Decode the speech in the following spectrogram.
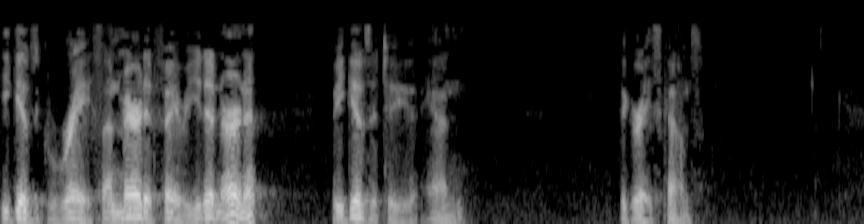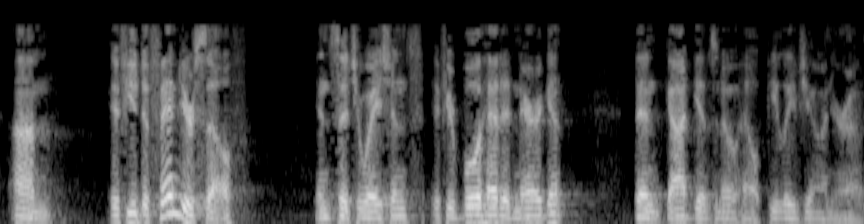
He gives grace, unmerited favor. You didn't earn it, but He gives it to you, and the grace comes. Um, if you defend yourself in situations, if you're bullheaded and arrogant, then God gives no help. He leaves you on your own.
